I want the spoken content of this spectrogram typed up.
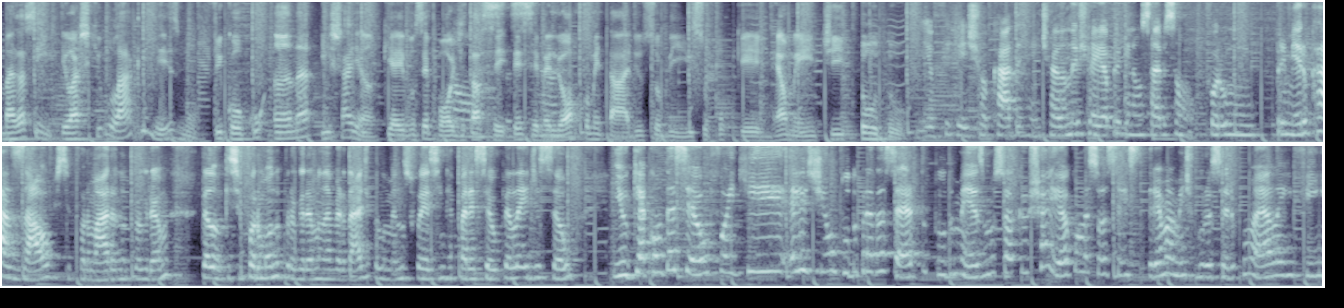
mas assim, eu acho que o lacre mesmo ficou com Ana e Chayanne, que aí você pode tá, ser, melhor comentário sobre isso, porque realmente tudo. Eu fiquei chocada, gente. A Ana e a Chayanne, pra quem não sabe, são, foram o primeiro casal que se formaram no programa, pelo que se formou no programa, na verdade, pelo menos foi assim que apareceu pela edição. E o que aconteceu foi que eles tinham tudo pra dar certo, tudo mesmo, só que o Chayanne começou a ser extremamente grosseiro com ela, enfim.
